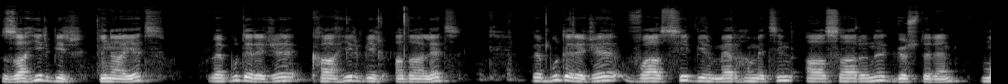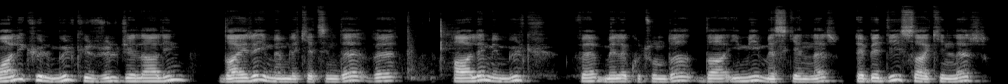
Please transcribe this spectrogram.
zahir bir inayet ve bu derece kahir bir adalet ve bu derece vasi bir merhametin asarını gösteren Malikül Mülkü Zülcelal'in daire-i memleketinde ve alemi mülk ve melekutunda daimi meskenler, ebedi sakinler,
